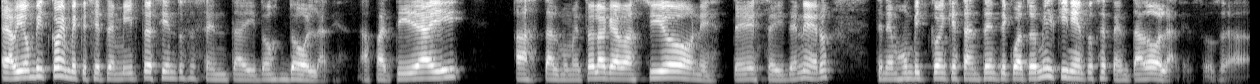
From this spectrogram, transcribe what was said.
había un Bitcoin 27.362 dólares. A partir de ahí hasta el momento de la grabación, este 6 de enero, tenemos un Bitcoin que está en 34.570 dólares. O sea,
